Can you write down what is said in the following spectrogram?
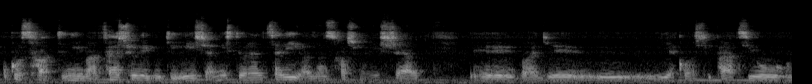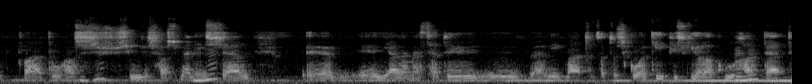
Okozhat nyilván felső légúti és emésztőrendszeri, azaz hasmenéssel vagy ugye konstipáció, váltó has, uh-huh. súlyos hasmenéssel uh-huh. jellemezhető elég változatos korkép is kialakulhat, uh-huh. tehát,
